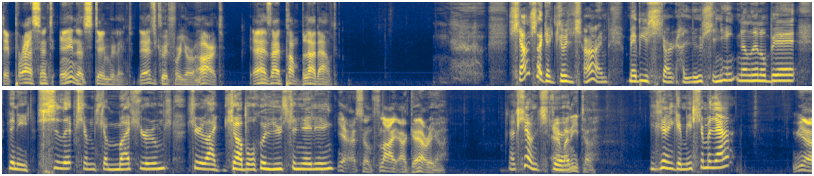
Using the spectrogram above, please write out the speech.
depressant and a stimulant. That's good for your heart. As I pump blood out. Sounds like a good time. Maybe you start hallucinating a little bit. Then he slips him some mushrooms, so you're like double hallucinating. Yeah, some fly agaria. That sounds good. Amanita. You gonna give me some of that? Yeah,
